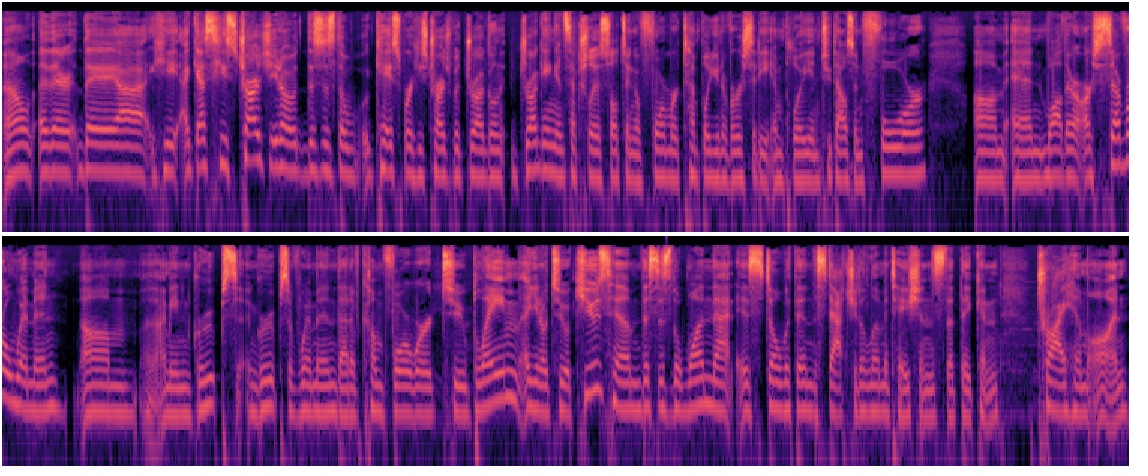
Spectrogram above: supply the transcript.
Well, they they uh, he I guess he's charged. You know, this is the case where he's charged with drug, drugging and sexually assaulting a former Temple University employee in 2004. Um, and while there are several women, um, I mean groups and groups of women that have come forward to blame, you know, to accuse him, this is the one that is still within the statute of limitations that they can try him on.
